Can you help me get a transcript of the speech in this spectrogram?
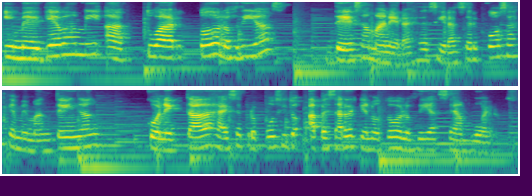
y me lleva a mí a actuar todos los días de esa manera, es decir, hacer cosas que me mantengan conectadas a ese propósito a pesar de que no todos los días sean buenos,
